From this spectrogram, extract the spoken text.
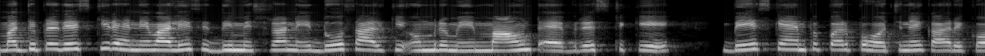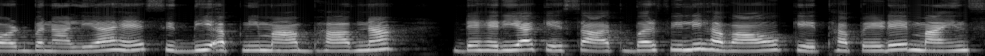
मध्य प्रदेश की रहने वाली सिद्धि मिश्रा ने दो साल की उम्र में माउंट एवरेस्ट के बेस कैंप पर पहुँचने का रिकॉर्ड बना लिया है। सिद्धि अपनी माँ भावना डहरिया के साथ बर्फीली हवाओं के थपेड़े माइंस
